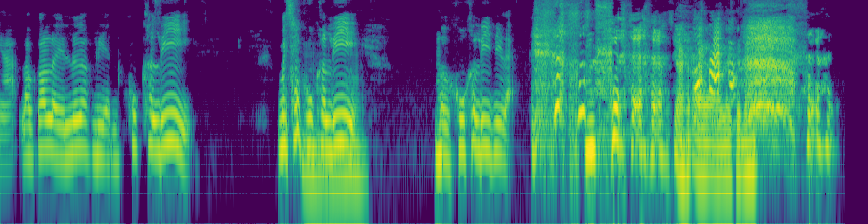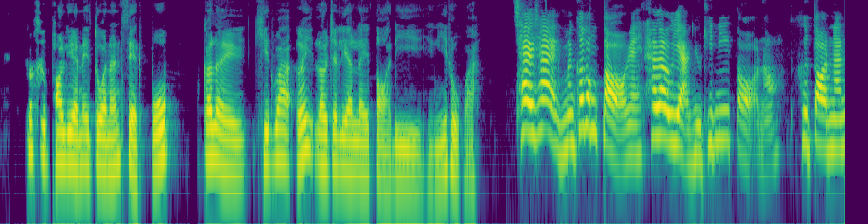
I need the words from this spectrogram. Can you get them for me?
เงี้ยเราก็เลยเลือกเรียนคุกคลี่ไม่ใช่คุกคลี่อืมเออคุกคลี่นี่แหละอะไรอะไรกันนะก็คือพอเรียนในตัวนั้นเสร็จปุ๊บ ก็เลยคิดว่า เอ้ย เราจะเรียนอะไรต่อดีอย่างนี้ถูกปะใช่ใช่มันก็ต้องต่อไง ถ้าเราอยากอยู่ที่นี่ต่อเนาะคือตอนนั้น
